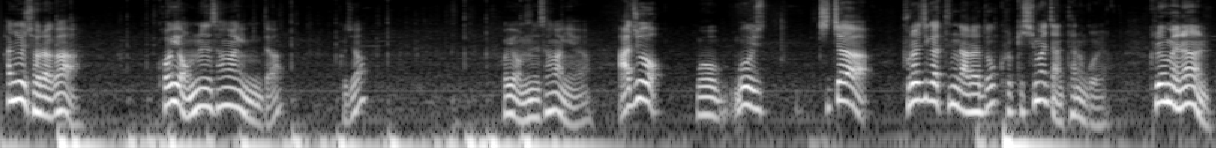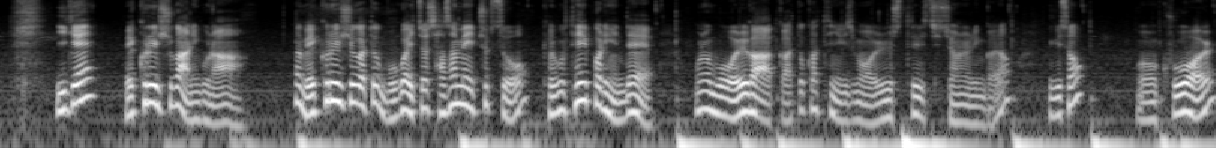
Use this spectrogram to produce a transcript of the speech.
환율 절하가 거의 없는 상황입니다. 그죠? 거의 없는 상황이에요. 아주 뭐뭐 진짜 브라질 같은 나라도 그렇게 심하지 않다는 거예요. 그러면은 이게 매크로 이슈가 아니구나. 매크로 이슈가 또 뭐가 있죠? 자산 매입 축소 결국 테이퍼링인데 오늘 뭐 월가 아까 똑같은 얘기지만 월스트리트 저널인가요? 여기서 어 9월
